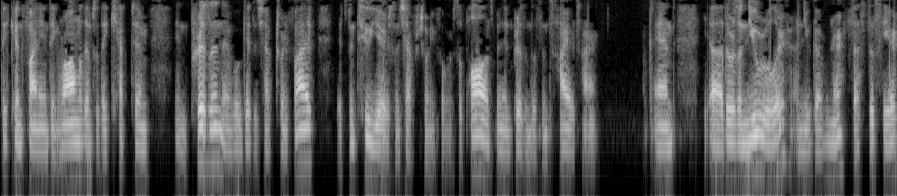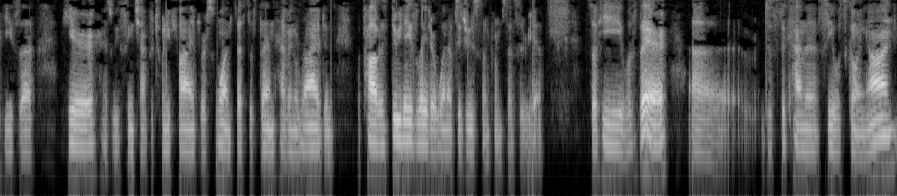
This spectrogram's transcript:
they couldn't find anything wrong with him, so they kept him in prison. And we'll get to chapter 25. It's been two years since chapter 24. So Paul has been in prison this entire time. And uh, there was a new ruler, a new governor, Festus here. He's uh, here, as we've seen, chapter 25, verse 1. Festus then, having arrived in the province three days later, went up to Jerusalem from Caesarea. So he was there uh, just to kind of see what's going on.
